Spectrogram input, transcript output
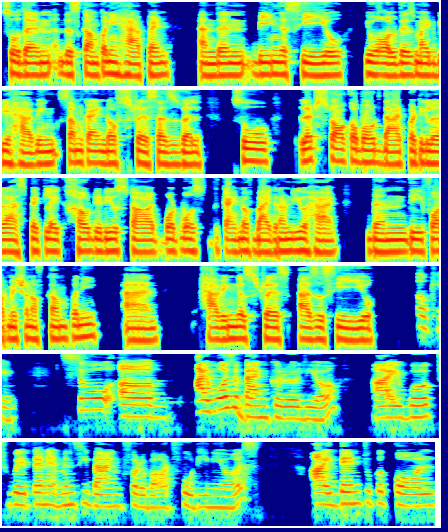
So then this company happened, and then being a CEO, you always might be having some kind of stress as well. So let's talk about that particular aspect. Like, how did you start? What was the kind of background you had? Then the formation of company and having a stress as a CEO. Okay. So um, I was a banker earlier. I worked with an MNC bank for about 14 years. I then took a call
